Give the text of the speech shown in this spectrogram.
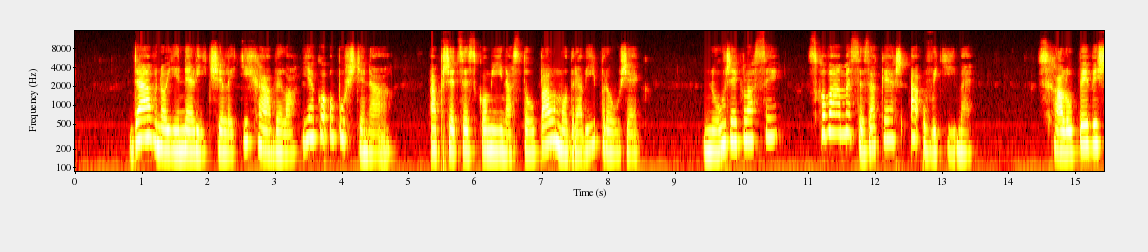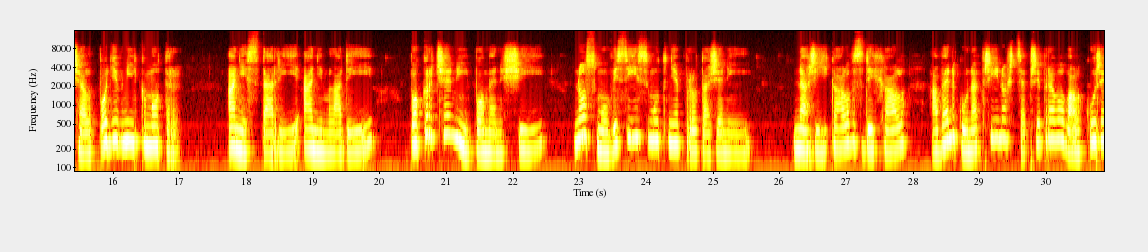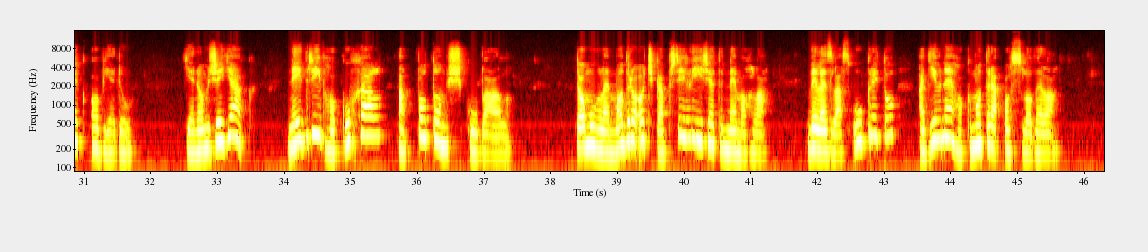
Dávno ji nelíčili, tichá byla, jako opuštěná. A přece z komína stoupal modravý proužek. Nů, řekla si, schováme se za keř a uvidíme. Z chalupy vyšel podivný kmotr. Ani starý, ani mladý, pokrčený pomenší, nos mu visí smutně protažený. Naříkal, vzdychal a venku na třínožce připravoval kuře k obědu. Jenomže jak? Nejdřív ho kuchal a potom škubal. Tomuhle modroočka přihlížet nemohla. Vylezla z úkrytu a divného kmotra oslovila.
